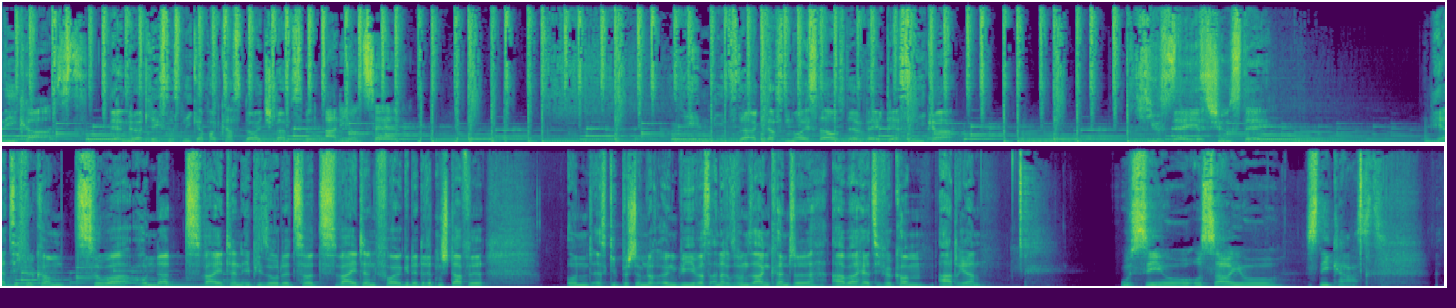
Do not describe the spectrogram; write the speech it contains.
Sneakers, Der nördlichste Sneaker-Podcast Deutschlands mit Adi und Sam. jeden Dienstag das Neueste aus der Welt der Sneaker. Tuesday ist Tuesday. Herzlich willkommen zur 102. Episode, zur zweiten Folge der dritten Staffel. Und es gibt bestimmt noch irgendwie was anderes, was man sagen könnte. Aber herzlich willkommen, Adrian. Useo, Osayo, Sneakers.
